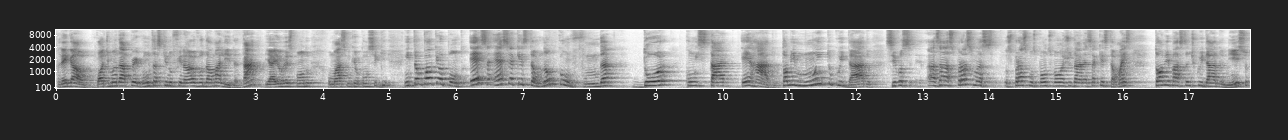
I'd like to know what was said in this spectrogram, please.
Legal, pode mandar perguntas que no final eu vou dar uma lida, tá? E aí eu respondo o máximo que eu conseguir. Então qual que é o ponto? Essa, essa é a questão, não confunda dor com estar errado. Tome muito cuidado. Se você as, as próximas os próximos pontos vão ajudar nessa questão, mas tome bastante cuidado nisso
